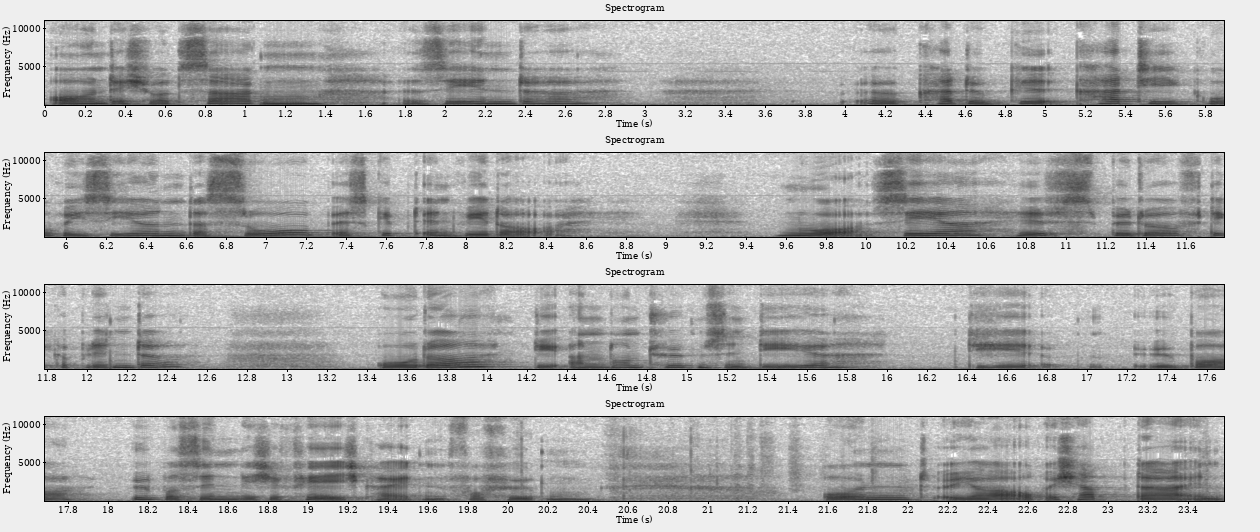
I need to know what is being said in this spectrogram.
Und ich würde sagen, Sehende äh, kategorisieren das so, es gibt entweder nur sehr hilfsbedürftige Blinde oder die anderen Typen sind die, die über übersinnliche Fähigkeiten verfügen. Und ja, auch ich habe da in,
